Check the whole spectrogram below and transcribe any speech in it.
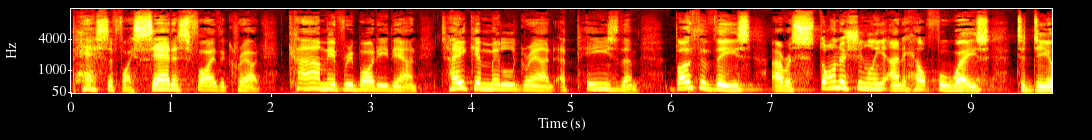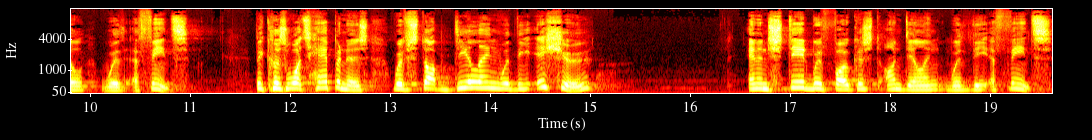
pacify, satisfy the crowd, calm everybody down, take a middle ground, appease them. Both of these are astonishingly unhelpful ways to deal with offense. Because what's happened is we've stopped dealing with the issue and instead we've focused on dealing with the offense.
